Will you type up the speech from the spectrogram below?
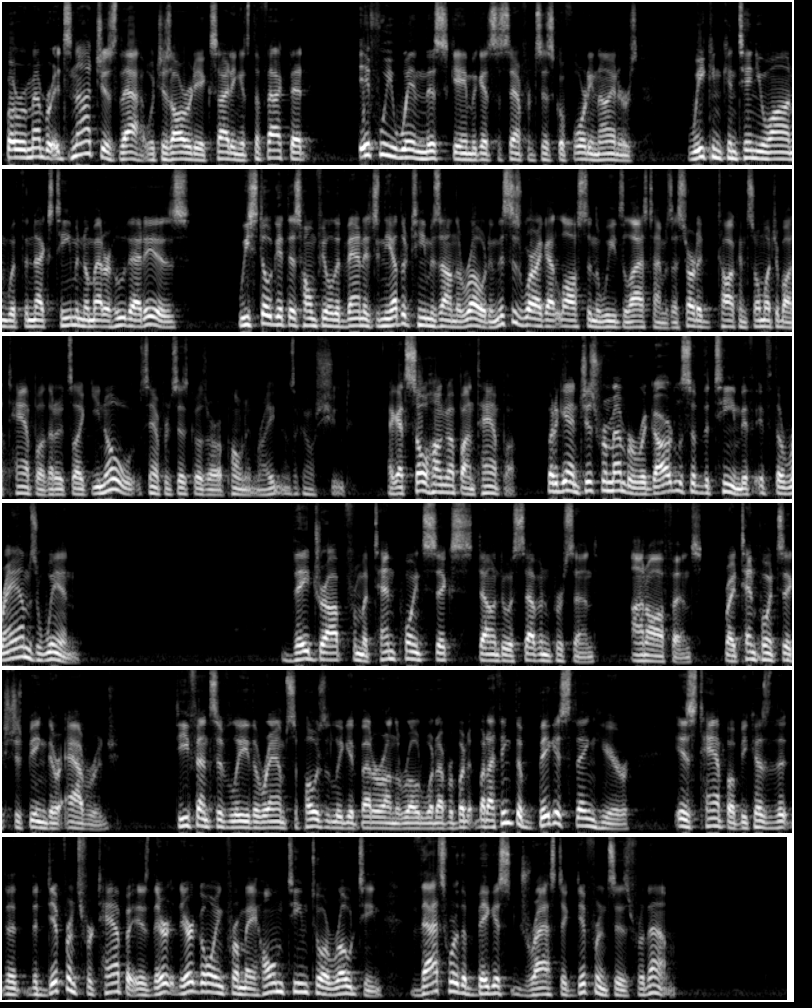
But remember, it's not just that, which is already exciting. It's the fact that if we win this game against the San Francisco 49ers, we can continue on with the next team, and no matter who that is, we still get this home field advantage, and the other team is on the road. And this is where I got lost in the weeds last time, as I started talking so much about Tampa that it's like, you know, San Francisco's our opponent, right? And I was like, oh, shoot. I got so hung up on Tampa. But again, just remember, regardless of the team, if, if the Rams win, they drop from a 10.6 down to a 7% on offense, right? 10.6 just being their average. Defensively, the Rams supposedly get better on the road, whatever. But but I think the biggest thing here is Tampa because the, the, the difference for Tampa is they're they're going from a home team to a road team. That's where the biggest drastic difference is for them.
